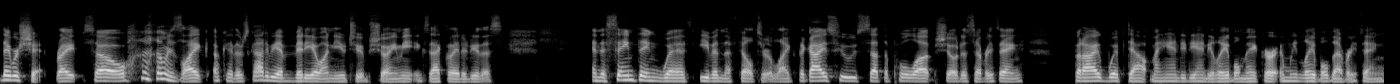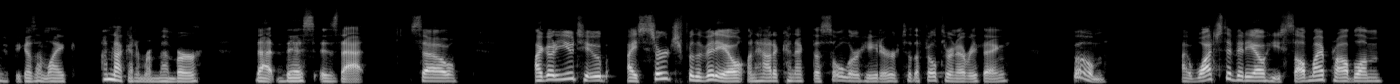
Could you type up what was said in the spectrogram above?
they were shit, right? So I was like, okay, there's got to be a video on YouTube showing me exactly how to do this. And the same thing with even the filter. Like the guys who set the pool up showed us everything, but I whipped out my handy dandy label maker and we labeled everything because I'm like, I'm not going to remember that this is that. So I go to YouTube, I search for the video on how to connect the solar heater to the filter and everything. Boom. I watch the video. He solved my problem.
